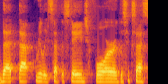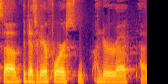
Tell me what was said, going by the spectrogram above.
that that really set the stage for the success of the Desert Air Force under uh, uh,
